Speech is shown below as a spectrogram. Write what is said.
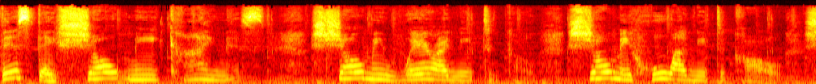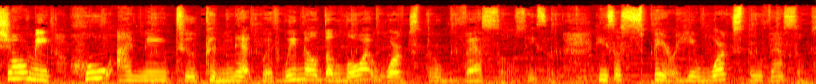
This day, show me kindness. Show me where I need to go. Show me who I need to call. Show me who I need to connect with. We know the Lord works through vessels. He's a, he's a spirit. He works through vessels.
